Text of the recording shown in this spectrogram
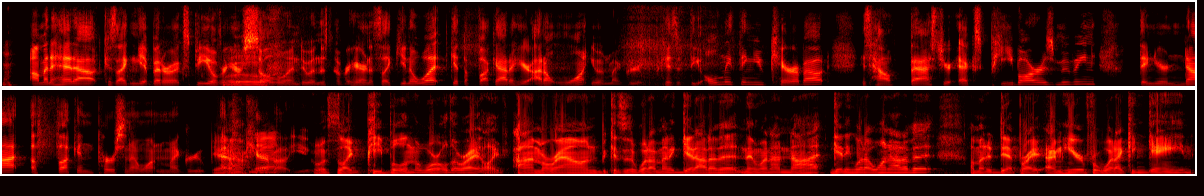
I'm gonna head out because I can get better XP over here oh. Oof. soloing doing this over here." And it's like, you know what? Get the fuck out of here. I don't want you in my group because if the only thing you care about is how fast your XP bar is moving, then you're not a fucking person I want in my group. I don't care Yeah. about you. Well, it's like people in the world, though, right? Like I'm around because of what I'm going to get out of it, and then when I'm not getting what I want out of it, I'm going to dip. Right? I'm here for what I can gain,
